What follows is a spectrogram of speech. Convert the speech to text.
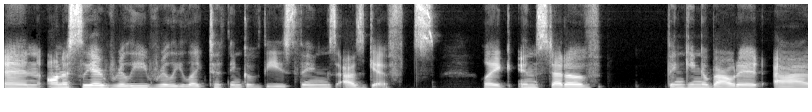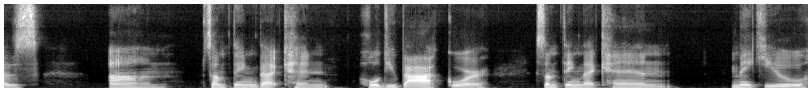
And honestly, I really really like to think of these things as gifts. Like instead of thinking about it as um something that can hold you back or something that can make you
